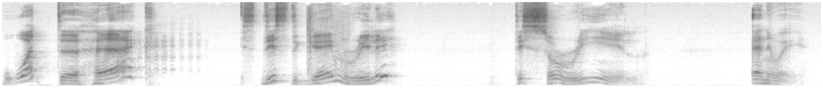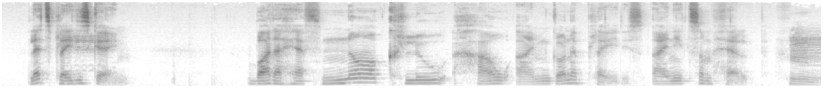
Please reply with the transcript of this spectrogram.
What the heck? Is this the game really? This is so real. Anyway, let's play this game. But I have no clue how I'm gonna play this. I need some help. Hmm.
